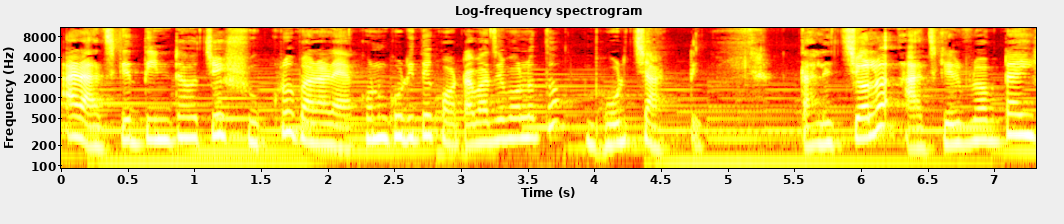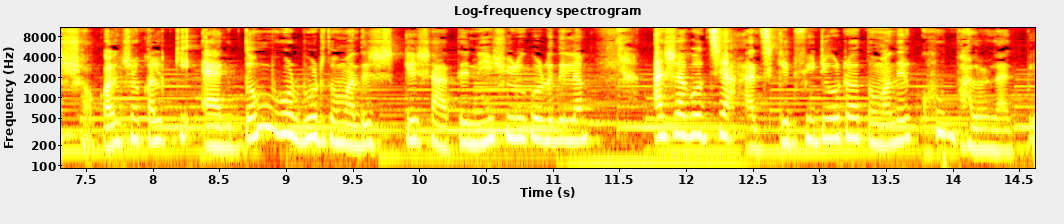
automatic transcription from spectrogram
আর আজকের দিনটা হচ্ছে শুক্রবার। আর এখন ঘড়িতে কটা বাজে বলো তো? ভোর চারটে। তাহলে চলো আজকের ব্লগটা এই সকাল সকাল কি একদম ভোর ভোর তোমাদেরকে সাথে নিয়ে শুরু করে দিলাম। আশা করছি আজকের ভিডিওটা তোমাদের খুব ভালো লাগবে।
